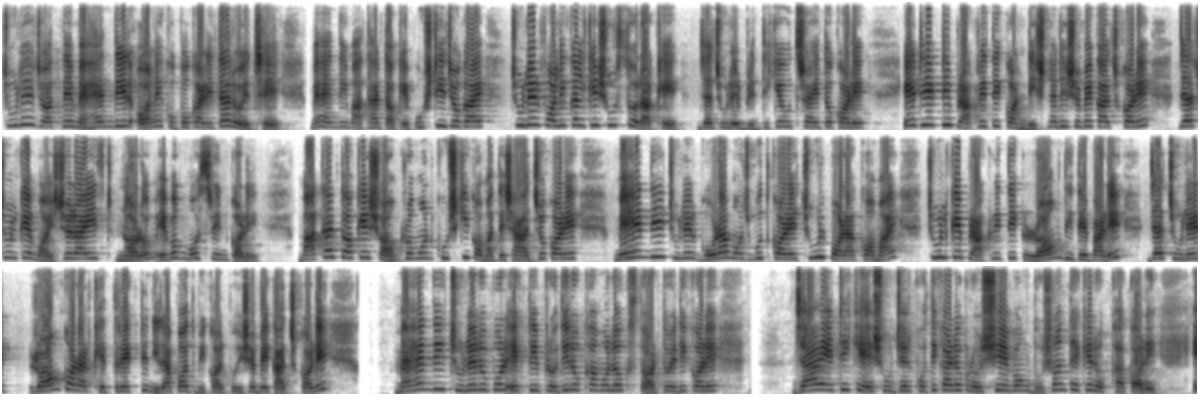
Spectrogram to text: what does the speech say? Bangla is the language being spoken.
চুলের যত্নে মেহেন্দির অনেক উপকারিতা রয়েছে। মেহেন্দি মাথার ত্বকে পুষ্টি যোগায়, চুলের ফলিকলকে সুস্থ রাখে, যা চুলের বৃদ্ধিকে উৎসাহিত করে। এটি একটি প্রাকৃতিক কন্ডিশনার হিসেবে কাজ করে, যা চুলকে ময়শ্চারাইজড নরম এবং মসৃণ করে। মাথার ত্বকের সংক্রমণ খুশকি কমাতে সাহায্য করে মেহেন্দি চুলের গোড়া মজবুত করে চুল পড়া কমায়, চুলকে প্রাকৃতিক রং দিতে পারে, যা চুলের রং করার ক্ষেত্রে একটি নিরাপদ বিকল্প হিসেবে কাজ করে। মেহেন্দি চুলের উপর একটি প্রতিরক্ষামূলক স্তর তৈরি করে, যা এটিকে সূর্যের ক্ষতিকারক রশ্মি এবং দূষণ থেকে রক্ষা করে।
